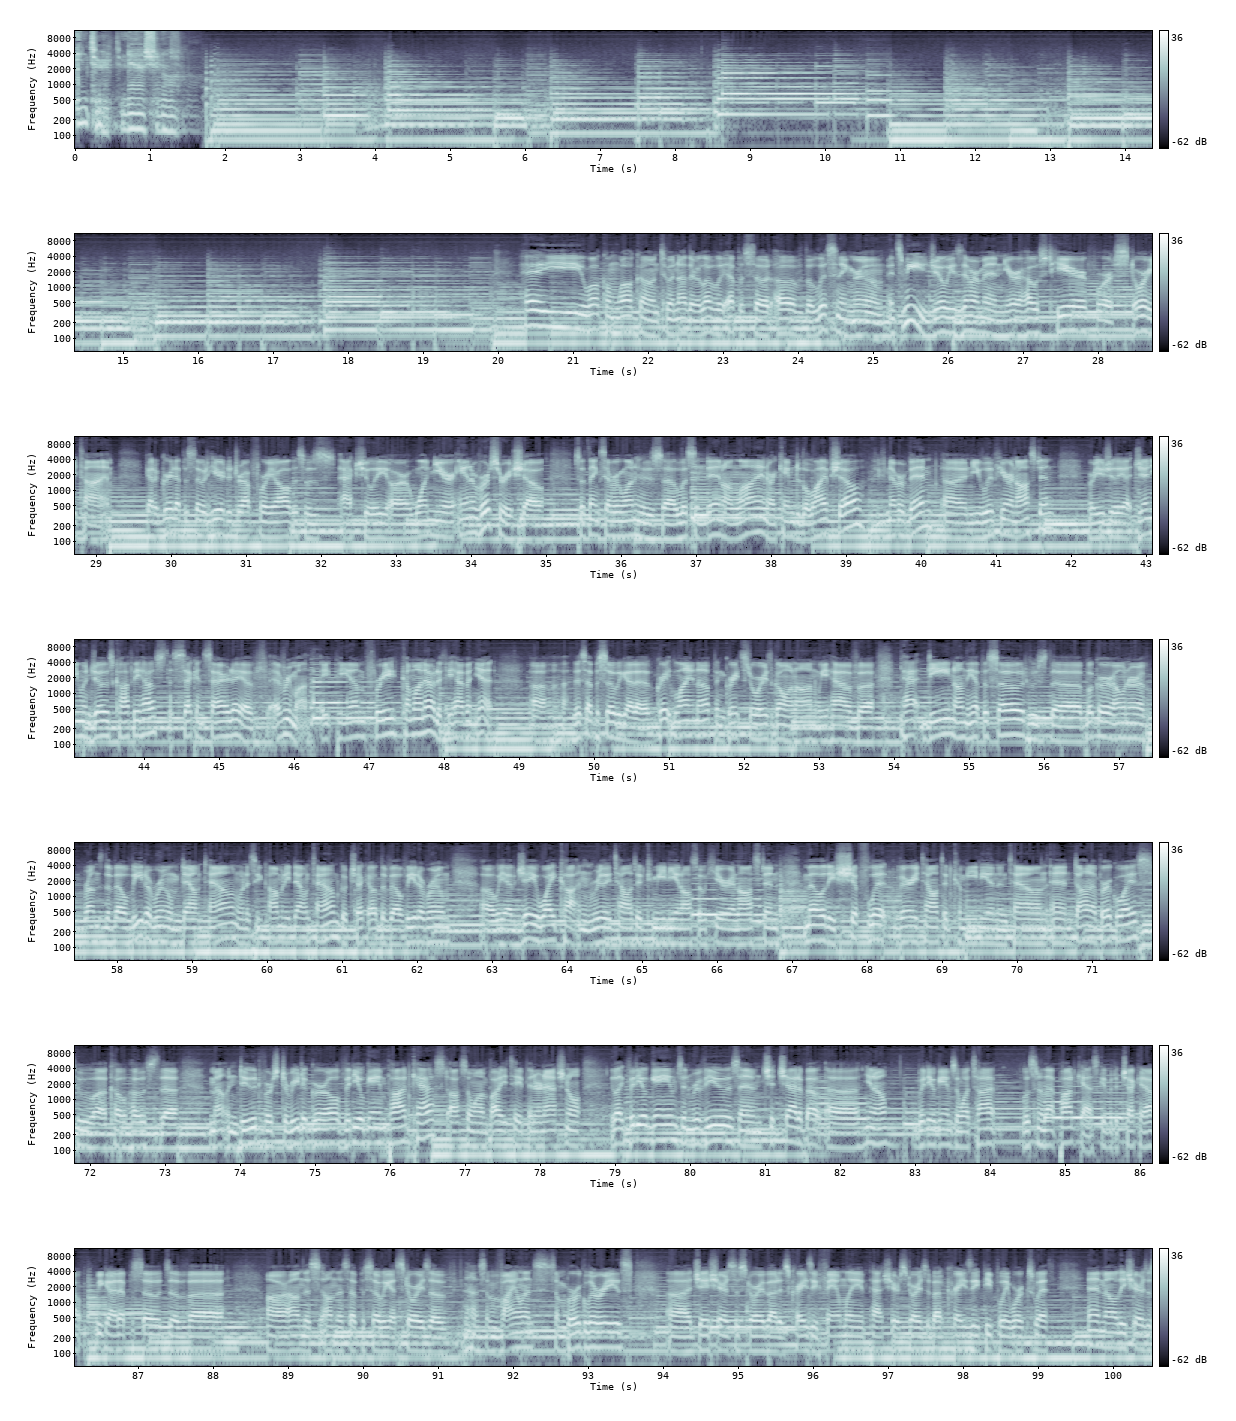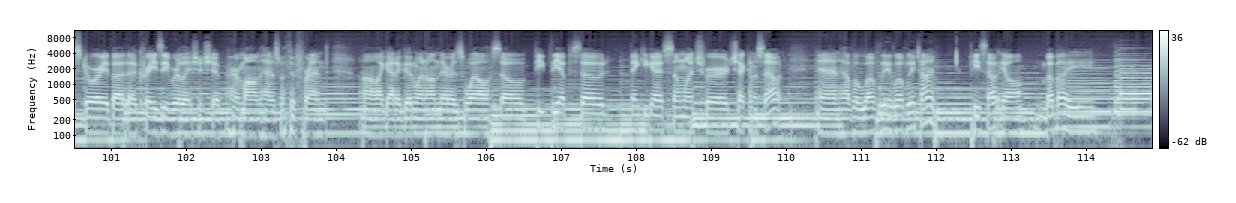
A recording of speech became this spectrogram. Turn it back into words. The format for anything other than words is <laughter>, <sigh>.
International. Hey, welcome, welcome to another lovely episode of The Listening Room. It's me, Joey Zimmerman, your host here for Story Time. Got a great episode here to drop for y'all. This was actually our one year anniversary show. So thanks everyone who's uh, listened in online or came to the live show. If you've never been uh, and you live here in Austin, we're usually at Genuine Joe's Coffee House the second Saturday of every month, 8 p.m. free. Come on out if you haven't yet. Uh, this episode, we got a great lineup and great stories going on. We have uh, Pat Dean on the episode, who's the booker owner of runs the Velveeta Room downtown. Want to see comedy downtown? Go check out the Velveeta Room. Uh, we have Jay Whitecotton, really talented comedian, also here in Austin. Melody Shifflet, very talented comedian in town, and Donna Bourgois, who uh, co-hosts the Mountain Dude vs. Dorito Girl video game podcast, also on Body Tape International. You like video games and reviews and chit chat about, uh, you know, video games and what's hot? Listen to that podcast. Give it a check out. We got episodes of uh, uh, on this on this episode. We got stories of <laughs> some violence, some burglaries. Uh, Jay shares a story about his crazy family. Pat shares stories about crazy people he works with, and Melody shares a story about a crazy relationship her mom has with a friend. Um, I got a good one on there as well. So peep the episode. Thank you guys so much for checking us out, and have a lovely, lovely time. Peace out, y'all. Bye bye.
